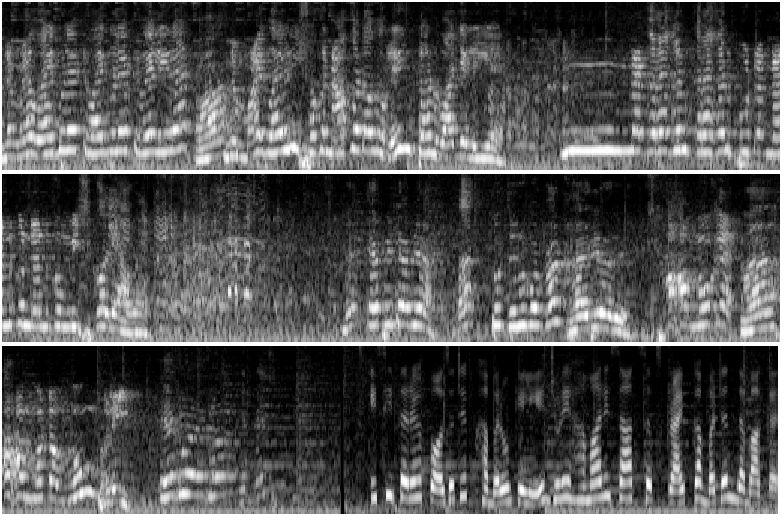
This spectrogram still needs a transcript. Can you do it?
ने मैं वाइब्रेट वाइब्रेट वे लिया हाँ। ने माय भाई सगन आकड़ और लिंग टोन वाजे लिए ने करगन करगन फूटे ननको ननको मिस को ले आवे ને એ પિંડા બ્યા हाँ? તું તેનું કો કા ખાઈ રહ્યો રે આ મોકે હા આ મોટો મૂંગફળી એકલો એકલો इसी तरह पॉजिटिव खबरों के लिए जुड़े हमारे साथ सब्सक्राइब का बटन दबाकर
